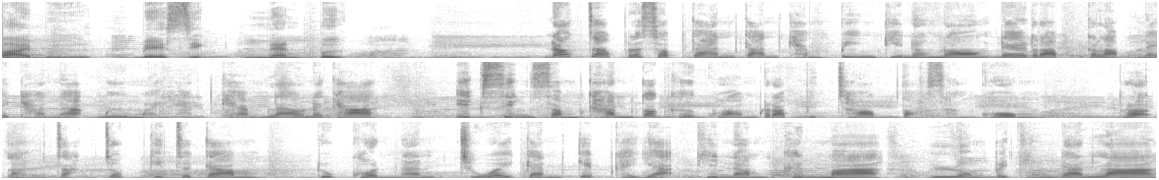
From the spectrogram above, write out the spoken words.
บายบือเบสิกแน่นปึก นอกจากประสบการณ์การแคมปิ้งที่น้องๆ ได้รับกลับในฐานะมือใหม่หัดแคมป์แล้วนะคะ อีกสิ่งสำคัญก็คือความรับผิดชอบต่อสังคม เพราะหลังจากจบกิจกรรม ทุกคนนั้นช่วยกันเก็บขยะที่นำขึ้นมาลงไปทิ้งด้านล่าง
